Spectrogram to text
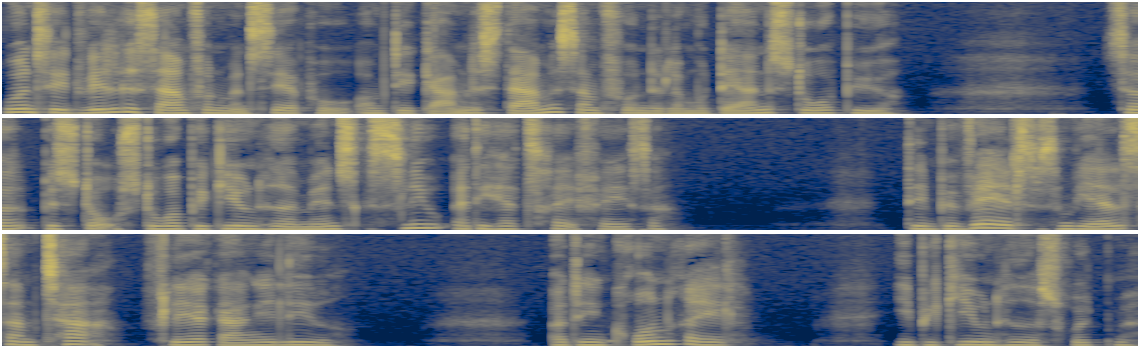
Uanset hvilket samfund man ser på, om det er gamle stammesamfund eller moderne store byer, så består store begivenheder i menneskets liv af de her tre faser. Det er en bevægelse, som vi alle sammen tager flere gange i livet. Og det er en grundregel i begivenheders rytme.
